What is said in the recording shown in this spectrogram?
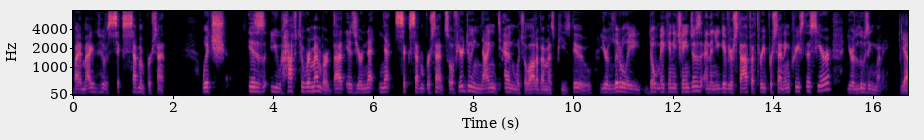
by a magnitude of six seven percent which is you have to remember that is your net net six seven percent. So if you're doing nine mm-hmm. ten which a lot of msps do you're literally don't make any changes and then you give your staff a three percent increase this year you're losing money. Yeah,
